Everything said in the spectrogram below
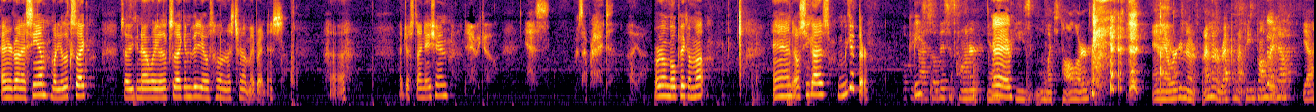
and you're gonna see him, what he looks like, so you can know what he looks like in videos. Hold on, let's turn up my brightness. Uh, adjust nation. There we go. Yes, I'm so bright. Oh yeah. We're gonna go pick him up, and I'll see you guys when we get there. Okay, guys, so this is Connor. Hey. He's much taller. and yeah, we're gonna. I'm gonna wreck him at ping pong right now. Yeah.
